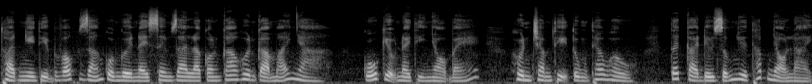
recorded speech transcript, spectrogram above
Thoạt nhìn thì vóc dáng của người này xem ra là còn cao hơn cả mái nhà. Cố kiệu này thì nhỏ bé hơn trăm thị tùng theo hầu tất cả đều giống như thấp nhỏ lại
